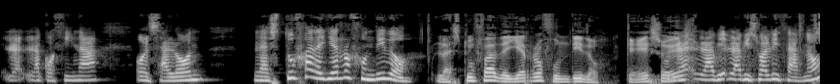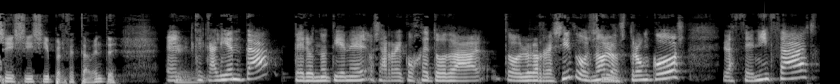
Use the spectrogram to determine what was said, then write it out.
la, la cocina o el salón? La estufa de hierro fundido. La estufa de hierro fundido, que eso es... La, la- la visualizas, ¿no? Sí, sí, sí, perfectamente. Eh, Eh, que calienta, pero no tiene, o sea, recoge toda, todos los residuos, ¿no? Sí. Los troncos, las cenizas,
